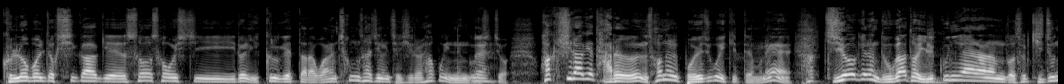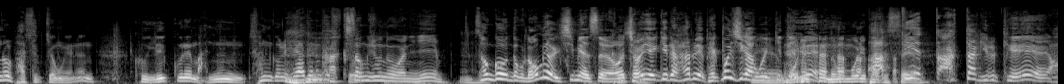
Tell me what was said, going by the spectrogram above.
글로벌적 시각에서 서울시를 이끌겠다라고 하는 청사진을 제시를 하고 있는 네. 것이죠. 확실하게 다른 선을 보여주고 있기 때문에 박... 지역에는 누가 더 일꾼이냐라는 것을 기준으로 봤을 경우에는 그 일꾼에 맞는 선거를 해야 되는 거죠. 박성준 의원님 선거운동을 너무 열심히 했어요. 그렇죠. 저희 얘기를 하루에 100번씩 하고 네, 있기 때문에 너무 몰입하셨어요. 앞뒤에 딱딱 이렇게 아,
